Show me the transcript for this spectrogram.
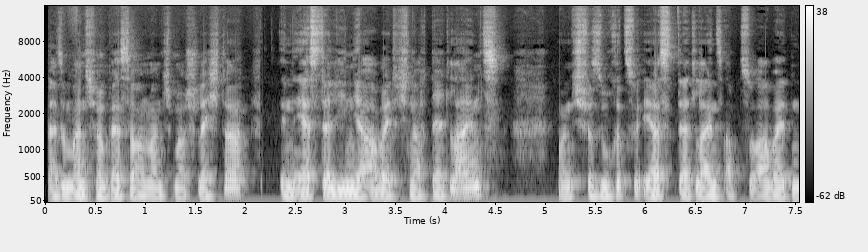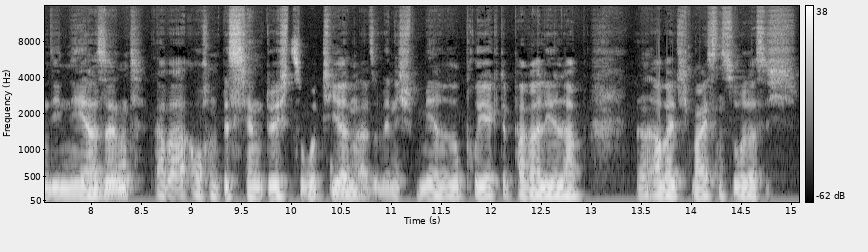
Also manchmal besser und manchmal schlechter. In erster Linie arbeite ich nach Deadlines und ich versuche zuerst Deadlines abzuarbeiten, die näher sind, aber auch ein bisschen durchzurotieren. Also wenn ich mehrere Projekte parallel habe, dann arbeite ich meistens so, dass ich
